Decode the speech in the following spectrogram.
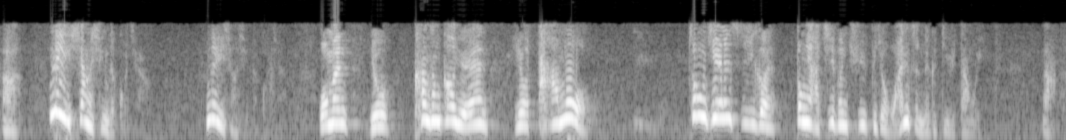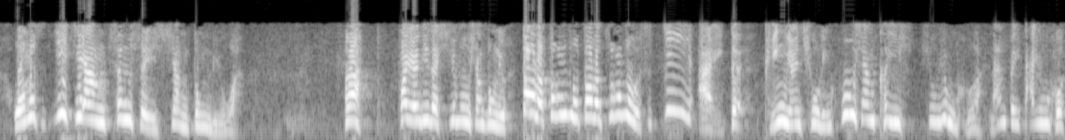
啊内向性的国家，内向性的国家，我们有抗争高原，有大漠，中间是一个。东亚季风区比较完整的一个地域单位，啊，我们是一江春水向东流啊，啊，发源地在西部向东流，到了东部，到了中部是低矮的平原丘陵，互相可以修运河啊，南北大运河，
